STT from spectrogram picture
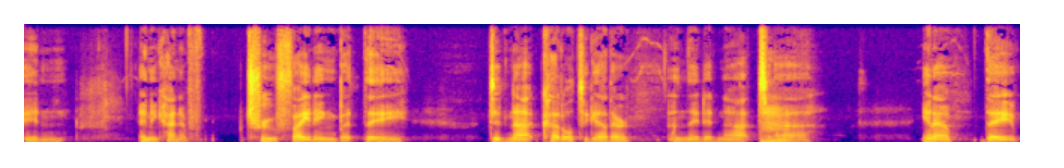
in any kind of true fighting but they did not cuddle together and they did not uh you know they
